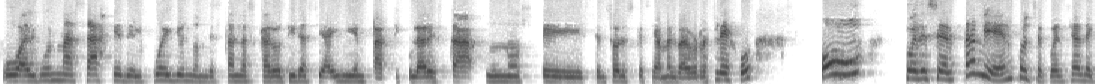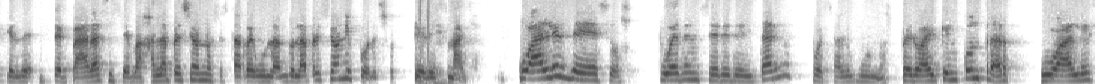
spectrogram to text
o algún masaje del cuello en donde están las carótidas y ahí en particular está unos eh, sensores que se llama el valor reflejo o puede ser también consecuencia de que te paras y se baja la presión, no se está regulando la presión y por eso te desmayas. ¿Cuáles de esos pueden ser hereditarios? Pues algunos, pero hay que encontrar cuál es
